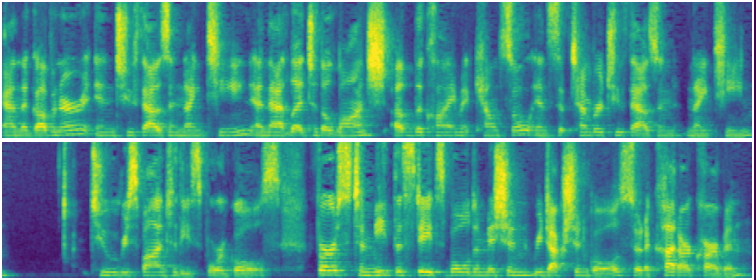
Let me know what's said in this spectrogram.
and the governor in 2019, and that led to the launch of the Climate Council in September 2019 to respond to these four goals. First, to meet the state's bold emission reduction goals, so to cut our carbon.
